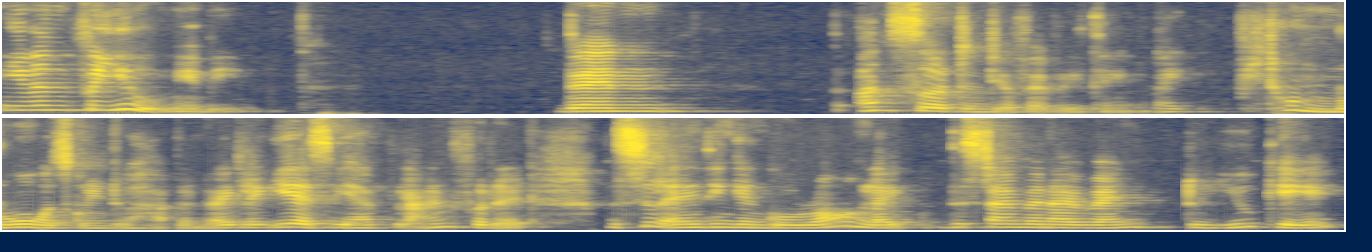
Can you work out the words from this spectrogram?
even for you, maybe. Then the uncertainty of everything. Like we don't know what's going to happen, right? Like yes, we have planned for it, but still anything can go wrong. Like this time when I went to UK,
